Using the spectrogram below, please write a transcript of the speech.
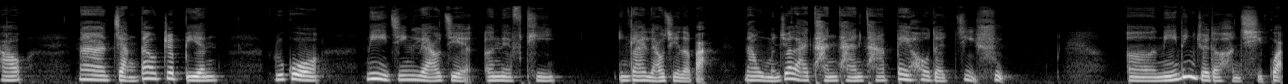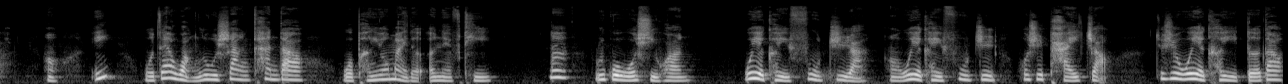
好，那讲到这边，如果你已经了解 NFT，应该了解了吧？那我们就来谈谈它背后的技术。呃，你一定觉得很奇怪哦。诶，我在网络上看到我朋友买的 NFT，那如果我喜欢，我也可以复制啊，哦，我也可以复制或是拍照，就是我也可以得到，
